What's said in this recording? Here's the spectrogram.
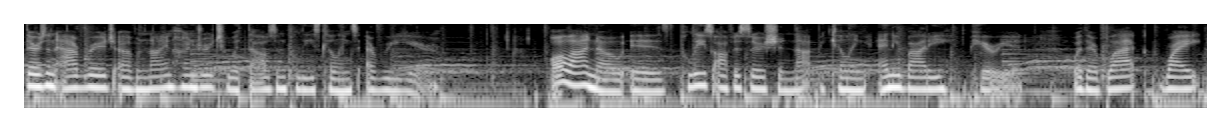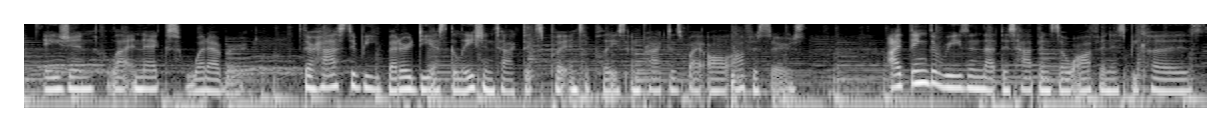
There's an average of 900 to 1,000 police killings every year. All I know is police officers should not be killing anybody, period. Whether black, white, Asian, Latinx, whatever. There has to be better de escalation tactics put into place and practiced by all officers. I think the reason that this happens so often is because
